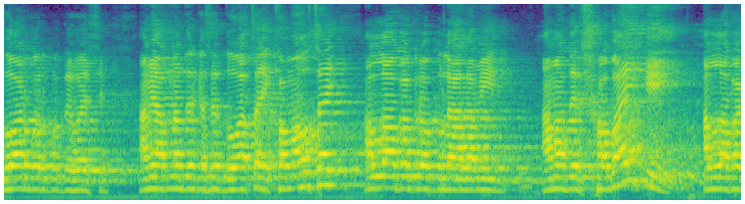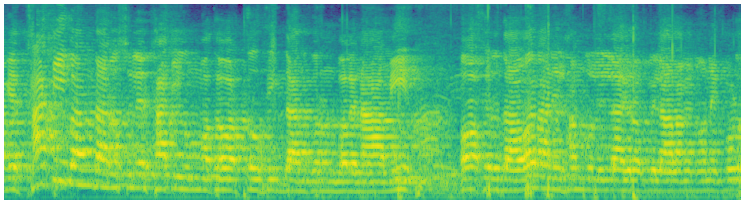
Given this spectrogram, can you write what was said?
দোয়ার বরকতে হয়েছে। আমি আপনাদের কাছে দোয়া চাই, ক্ষমাও চাই। আল্লাহ রব্বুল আলমিন আমাদের সবাইকে আল্লাহ পাকের খাঁটি বান্দা, রসুলের খাঁটি উম্মত হওয়ার তৌফিক দান করুন বলেন, আমিন। আখির দাওয়ান আলহামদুলিল্লাহ রবিল আলমিন। অনেক বড়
